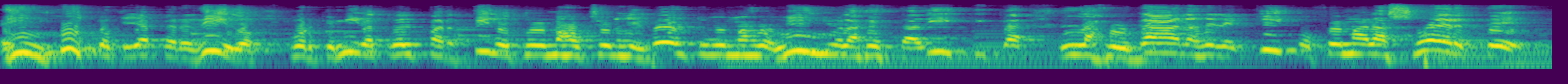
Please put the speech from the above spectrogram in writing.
Es injusto que haya perdido, porque mira, todo el partido tuvo más opciones de gol, tuvo más dominio, las estadísticas, las jugadas del equipo, fue mala suerte.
